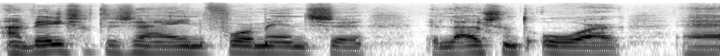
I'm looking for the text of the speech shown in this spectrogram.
aanwezig te zijn voor mensen, luisterend oor, uh,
